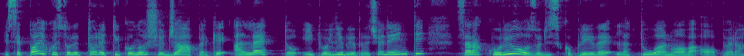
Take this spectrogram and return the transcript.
e se poi questo lettore ti conosce già perché ha letto i tuoi libri precedenti, sarà curioso di scoprire la tua nuova opera.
